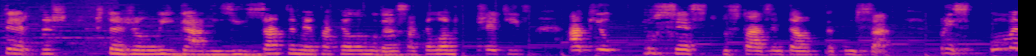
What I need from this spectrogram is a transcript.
certas que estejam ligadas exatamente àquela mudança, àquele objetivo, àquele processo que tu estás então a começar. Por isso, uma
